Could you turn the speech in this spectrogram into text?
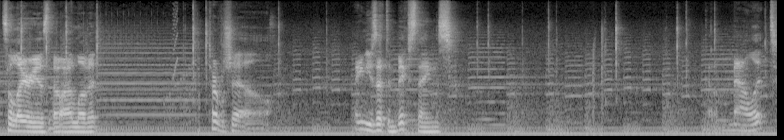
It's hilarious though. I love it. Turtle shell. I can use that to mix things. Got a mallet.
